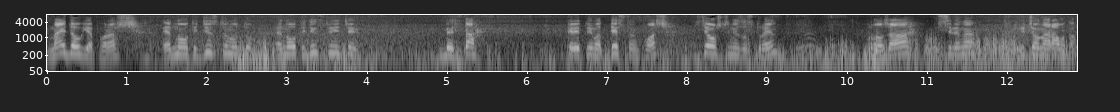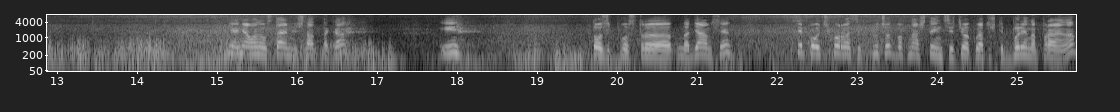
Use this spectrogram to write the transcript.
най-дългия параж, едно от, едно от единствените места, където има дестрен плаж, все още не застроен, продължава усилена строителна работа. Ние няма да оставим нещата така и този пост, надявам се, все повече хора да се включат в нашата инициатива, която ще бъде направена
